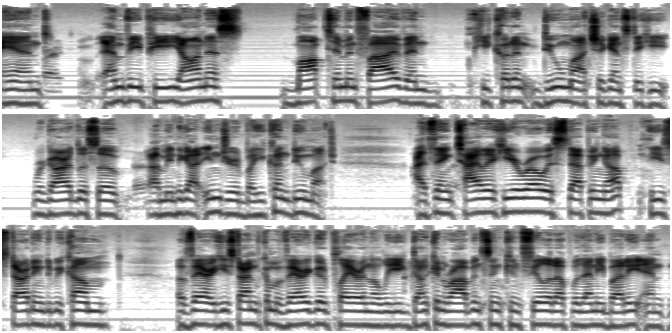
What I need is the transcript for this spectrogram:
and Right. MVP Giannis mopped him in five, and he couldn't do much against the Heat, regardless of. I mean, he got injured, but he couldn't do much. I think Tyler Herro is stepping up. He's starting to become a very. He's starting to become a very good player in the league. Duncan Robinson can feel it up with anybody, and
